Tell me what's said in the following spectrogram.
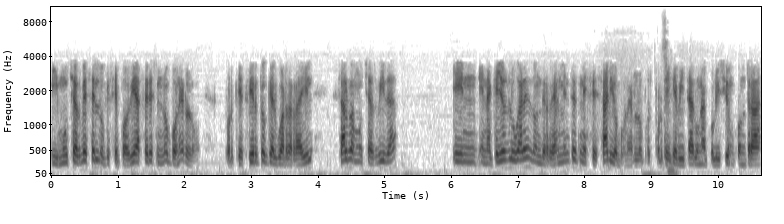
Y muchas veces lo que se podría hacer es no ponerlo, porque es cierto que el guardarraíl salva muchas vidas en, en, aquellos lugares donde realmente es necesario ponerlo, pues porque hay que evitar una colisión contra,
